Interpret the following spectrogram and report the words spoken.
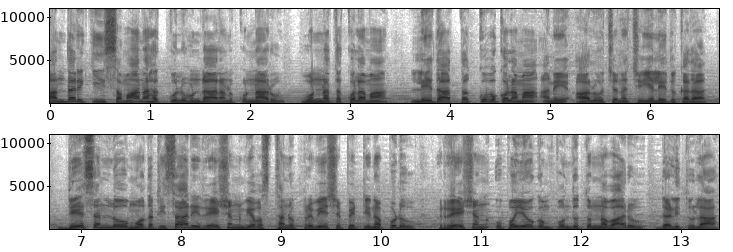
అందరికీ సమాన హక్కులు ఉండాలనుకున్నారు. ఉన్నత కులమా లేదా తక్కువ కులమా అనే ఆలోచన చేయలేదు కదా? దేశంలో మొదటిసారి రేషన్ వ్యవస్థను ప్రవేశపెట్టినప్పుడు రేషన్ ఉపయోగం పొందుతున్నవారు దళితులా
